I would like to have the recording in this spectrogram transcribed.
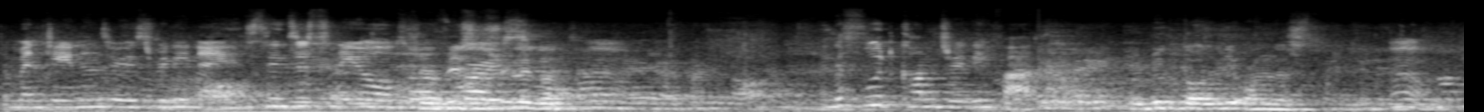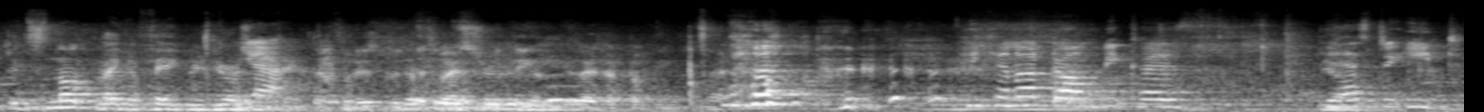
The maintenance is really nice. Since it's new, also, Service of is course. really good. Mm. And the food comes really fast. To be totally honest, it's not like a fake video or. Yeah. something. The food is good. The That's food why is I'm really eating. good. You guys are talking. He cannot talk because he has to eat.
